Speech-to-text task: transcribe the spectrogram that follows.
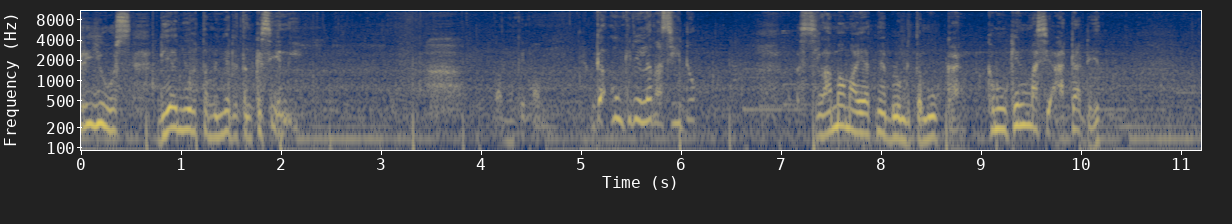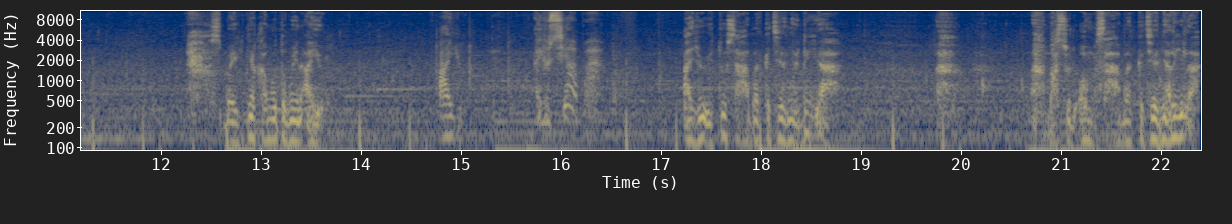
Serius. Dia nyuruh temennya datang ke sini. Gak mungkin Om. Gak mungkin Lila masih hidup. Selama mayatnya belum ditemukan, kemungkinan masih ada, Dit. Sebaiknya kamu temuin Ayu. Ayu? Ayu siapa? Ayu itu sahabat kecilnya dia. Ah, Maksud Om sahabat kecilnya Lila.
